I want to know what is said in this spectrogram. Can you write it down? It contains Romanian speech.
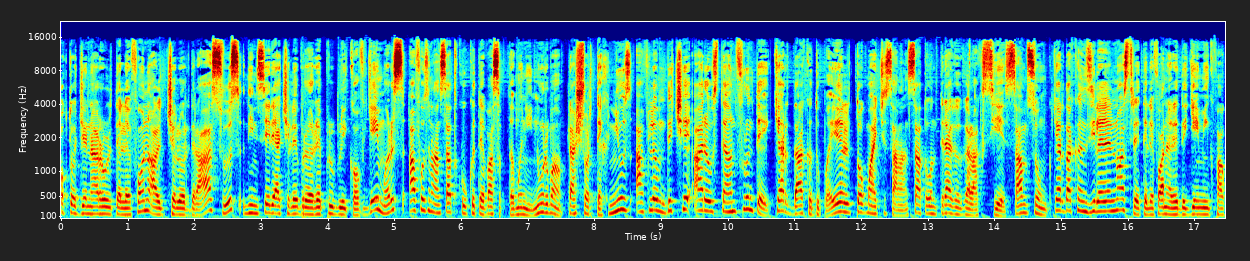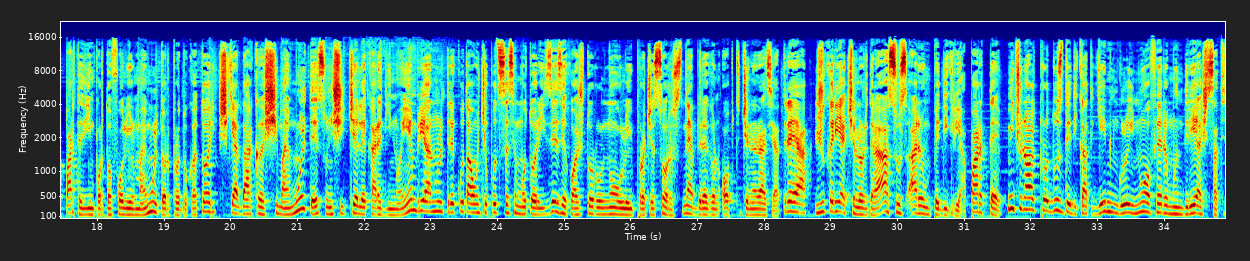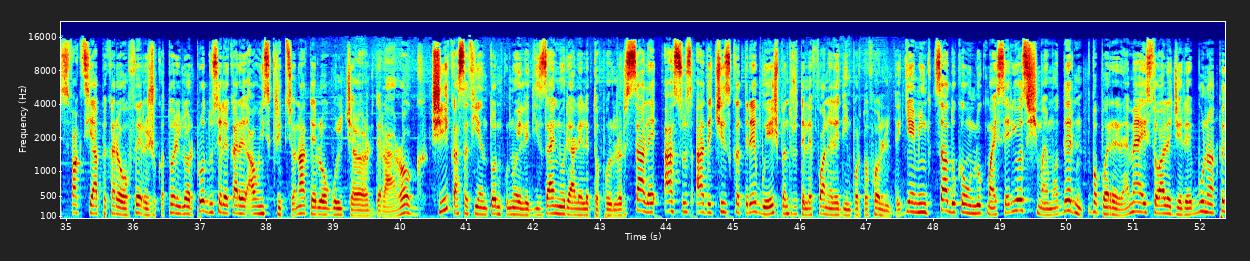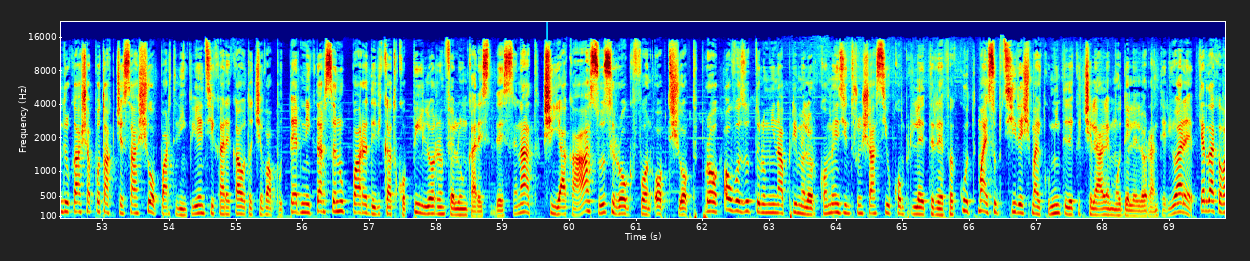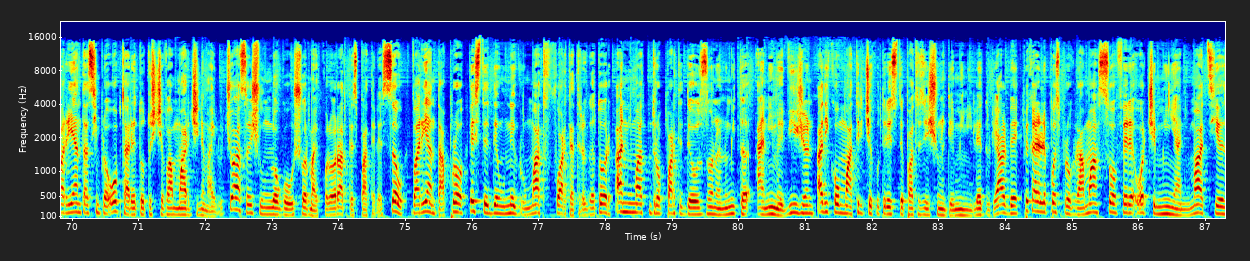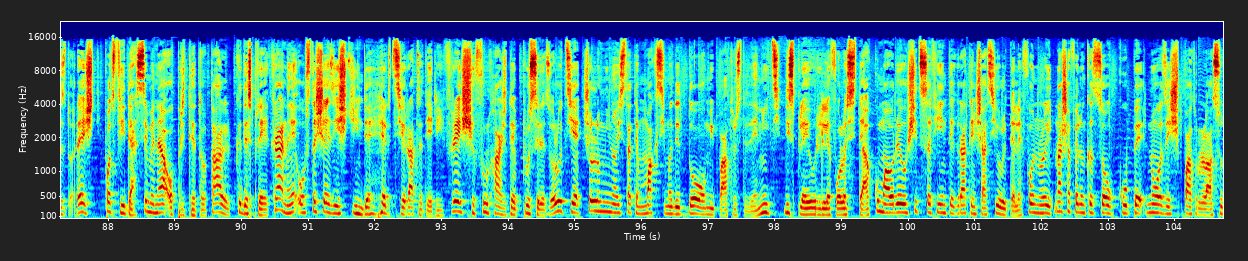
Octogenarul telefon al celor de la Asus, din seria celebră Republic of Gamers, a fost lansat cu câteva săptămâni în urmă. La Short Tech News aflăm de ce are o stea în frunte, chiar dacă după el tocmai ce s-a lansat o întreagă galaxie Samsung. Chiar dacă în zilele noastre telefoanele de gaming fac parte din portofoliul mai multor producători și chiar dacă și mai multe sunt și cele care din noiembrie anul trecut au început să se motorizeze cu ajutorul noului procesor Snapdragon 8 generația 3, jucăria celor de la Asus are un pedigree aparte. Niciun alt produs dedicat gamingului nu oferă mândria și satisfacția pe care o oferă jucătorilor produsele care au inscripționate logo-ul celor de la ROG. Și, ca să fie în ton cu noile designuri ale laptopurilor sale, Asus a decis că trebuie și pentru telefoanele din portofoliul de gaming să aducă un look mai serios și mai modern. După părerea mea, este o alegere bună pentru că așa pot accesa și o parte din clienții care caută ceva puternic, dar să nu pară dedicat copiilor în felul în care este desenat. Și ea ca Asus, ROG Phone 8 și 8 Pro au văzut lumina primelor comenzi într-un șasiu complet refăcut, mai subțire și mai cu minte decât cele ale modelelor anterioare. Chiar dacă varianta simplă 8 are totuși ceva margine mai lucioasă și un logo ușor mai colorat pe spatele său, varianta Pro este de un negru mat foarte atrăgător, animat într-o parte de o zonă numită Anime Vision, adică o matrice cu 341 de mini LED-uri albe pe care le poți programa să ofere orice mini animație îți dorești. Pot fi de asemenea oprite total. Cât despre ecrane, 165 de Hz rată de refresh, Full HD plus rezoluție și o luminositate maximă de 2400 de niți. Display-urile folosite acum au reușit să fie integrate în șasiul telefonului, în așa fel încât să ocupe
